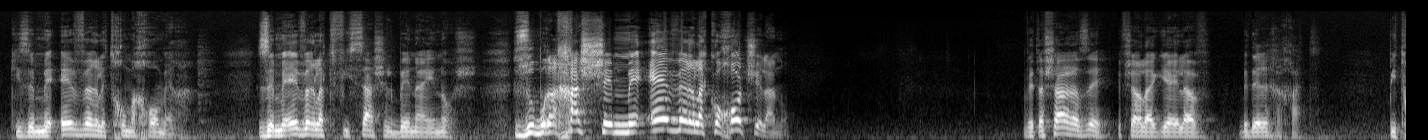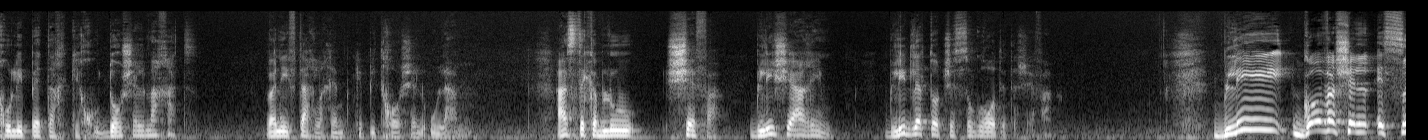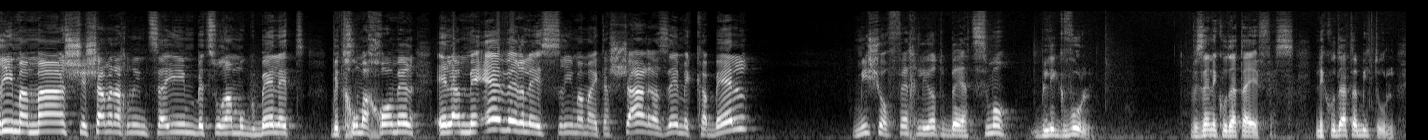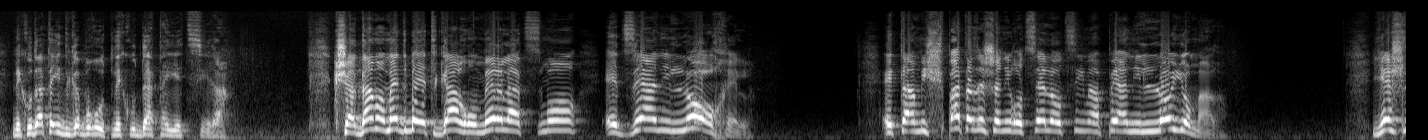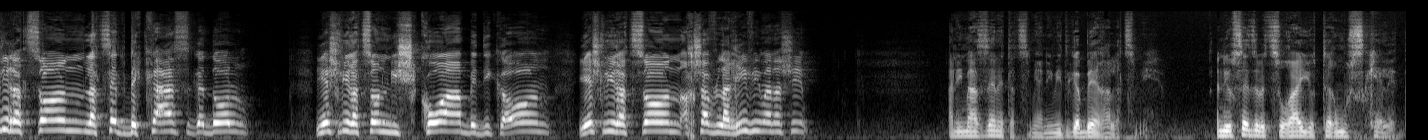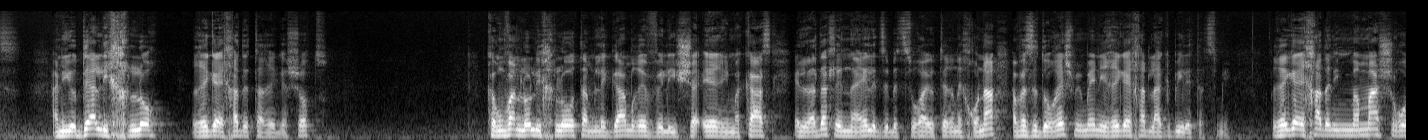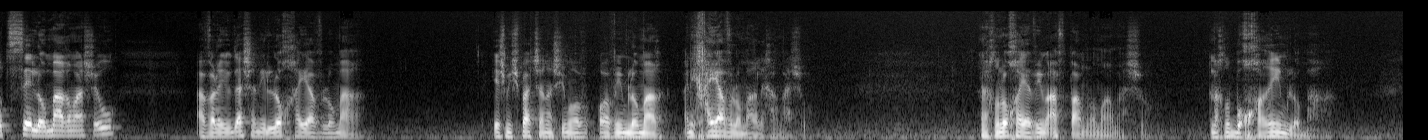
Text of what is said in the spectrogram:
כי זה מעבר לתחום החומר, זה מעבר לתפיסה של בן האנוש. זו ברכה שמעבר לכוחות שלנו. ואת השער הזה אפשר להגיע אליו בדרך אחת. פיתחו לי פתח כחודו של מחט, ואני אפתח לכם כפתחו של אולם. אז תקבלו שפע, בלי שערים, בלי דלתות שסוגרות את השפע. בלי גובה של 20 אמה, ששם אנחנו נמצאים בצורה מוגבלת בתחום החומר, אלא מעבר ל-20 אמה. את השער הזה מקבל מי שהופך להיות בעצמו בלי גבול. וזה נקודת האפס, נקודת הביטול, נקודת ההתגברות, נקודת היצירה. כשאדם עומד באתגר, הוא אומר לעצמו, את זה אני לא אוכל. את המשפט הזה שאני רוצה להוציא מהפה, אני לא יאמר. יש לי רצון לצאת בכעס גדול, יש לי רצון לשקוע בדיכאון, יש לי רצון עכשיו לריב עם אנשים. אני מאזן את עצמי, אני מתגבר על עצמי. אני עושה את זה בצורה יותר מושכלת. אני יודע לכלוא רגע אחד את הרגשות. כמובן לא לכלוא אותם לגמרי ולהישאר עם הכעס, אלא לדעת לנהל את זה בצורה יותר נכונה, אבל זה דורש ממני רגע אחד להגביל את עצמי. רגע אחד אני ממש רוצה לומר משהו, אבל אני יודע שאני לא חייב לומר. יש משפט שאנשים אוהב, אוהבים לומר, אני חייב לומר לך משהו. אנחנו לא חייבים אף פעם לומר משהו. אנחנו בוחרים לומר.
